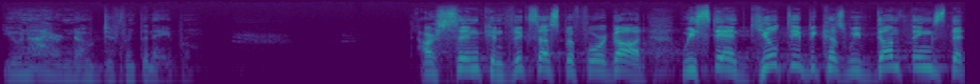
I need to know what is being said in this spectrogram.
You and I are no different than Abram. Our sin convicts us before God. We stand guilty because we've done things that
